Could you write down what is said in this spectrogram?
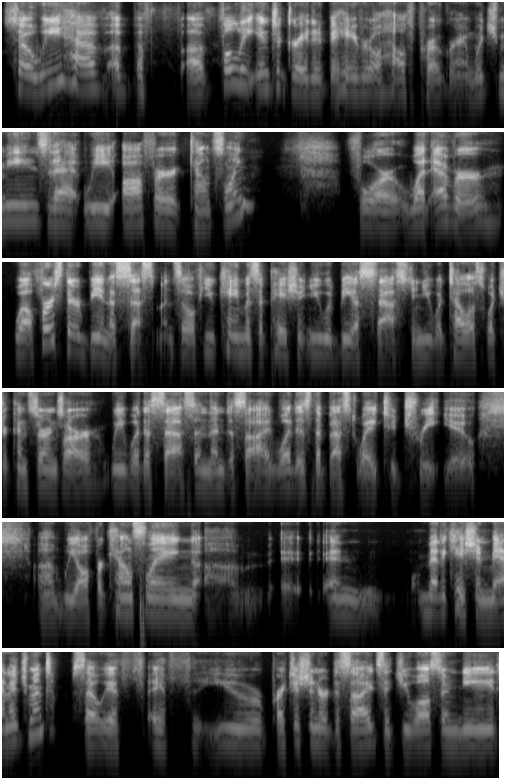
So we have a, a, a, fully integrated behavioral health program, which means that we offer counseling for whatever. Well, first there'd be an assessment. So if you came as a patient, you would be assessed and you would tell us what your concerns are. We would assess and then decide what is the best way to treat you. Um, we offer counseling um, and medication management. So if if your practitioner decides that you also need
